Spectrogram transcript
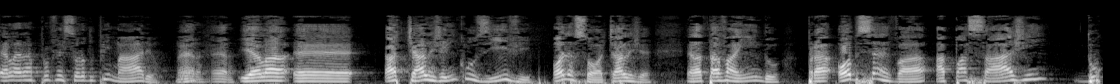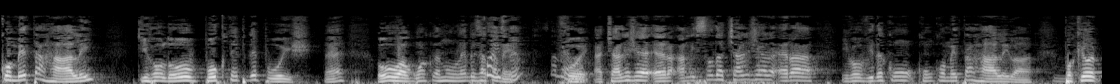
ela era professora do primário, né? Era, era. E ela, eh, a Challenger, inclusive, olha só, a Challenger, ela estava indo para observar a passagem do cometa Halley, que rolou pouco tempo depois, né? Ou alguma coisa, não lembro exatamente. mesmo? Sabia Foi. A Challenger era a missão da Challenger era, era envolvida com, com o cometa Halley lá. Porque eu,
